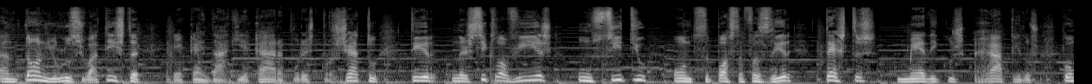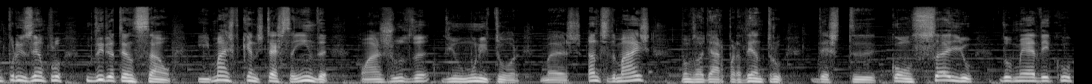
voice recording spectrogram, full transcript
António Lúcio Batista é quem dá aqui a cara por este projeto ter nas ciclovias um sítio onde se possa fazer testes médicos rápidos, como por exemplo medir a tensão e mais pequenos testes ainda com a ajuda de um monitor. Mas antes de mais, vamos olhar para dentro deste conselho do médico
